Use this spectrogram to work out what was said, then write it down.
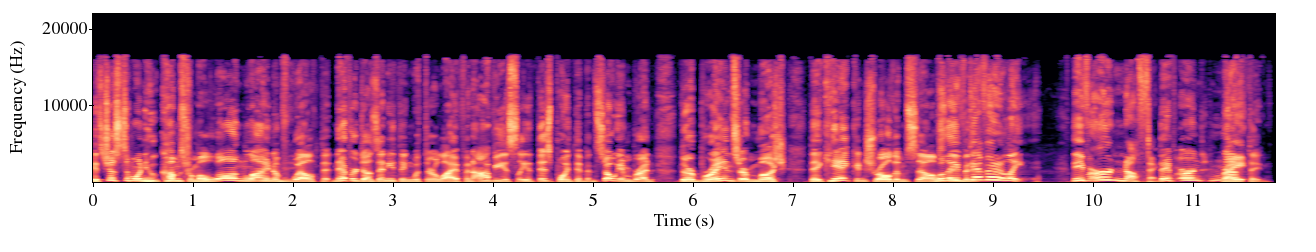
It's just someone who comes from a long line of wealth that never does anything with their life. And obviously, at this point, they've been so inbred, their brains are mush. They can't control themselves. Well, they've been, definitely they've earned nothing. they've earned right? nothing.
